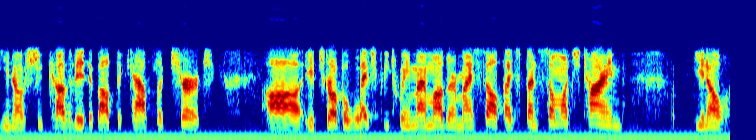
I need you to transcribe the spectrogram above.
you know she coveted about the Catholic Church. Uh, it drove a wedge between my mother and myself. I spent so much time, you know,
